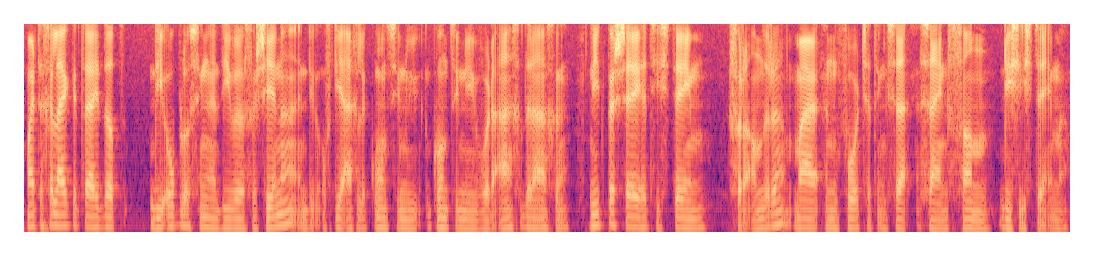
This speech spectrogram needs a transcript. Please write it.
Maar tegelijkertijd dat die oplossingen die we verzinnen, of die eigenlijk continu, continu worden aangedragen, niet per se het systeem veranderen, maar een voortzetting zijn van die systemen.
